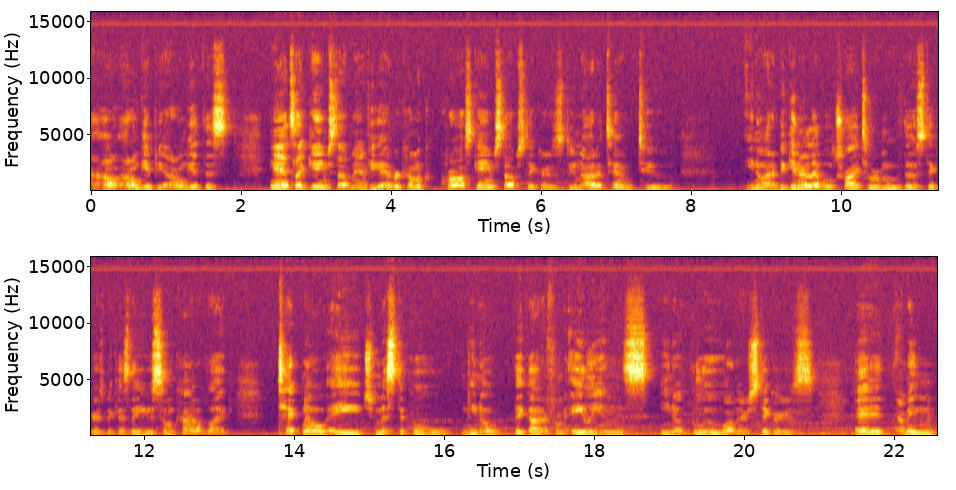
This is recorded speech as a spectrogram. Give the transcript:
I don't, I don't get I don't get this. Yeah it's like GameStop man if you ever come across GameStop stickers do not attempt to you know at a beginner level try to remove those stickers because they use some kind of like techno age mystical you know they got it from aliens you know glue on their stickers. It, I mean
